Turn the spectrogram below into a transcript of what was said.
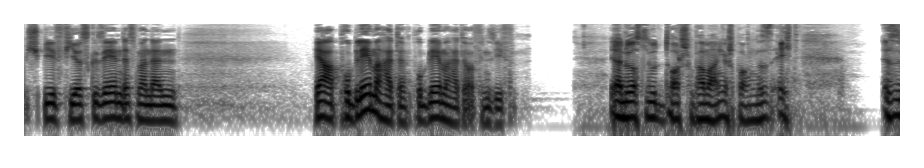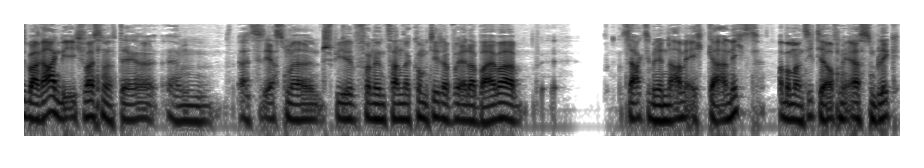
Spiel 4 gesehen, dass man dann ja Probleme hatte, Probleme hatte offensiv. Ja, du hast dort schon ein paar Mal angesprochen. Das ist echt, es ist überragend. Ich weiß noch, der, ähm, als ich das erste Mal ein Spiel von den Thunder kommentiert habe, wo er dabei war, sagte mir der Name echt gar nichts. Aber man sieht ja auf den ersten Blick,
